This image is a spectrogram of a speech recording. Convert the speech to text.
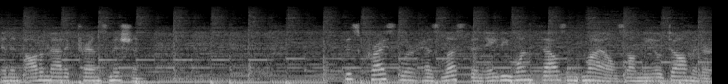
and an automatic transmission. This Chrysler has less than 81,000 miles on the odometer.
